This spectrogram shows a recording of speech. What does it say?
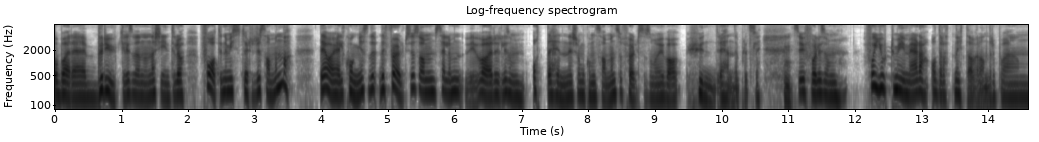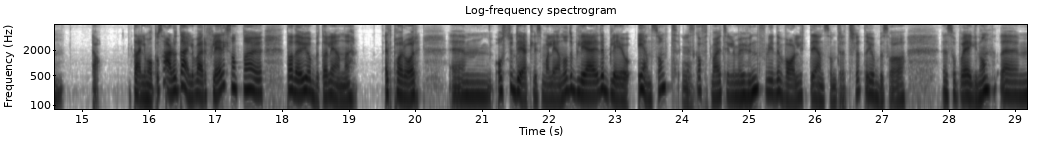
og bare bruke liksom den energien til å få til noe mye større sammen. da. Det var jo helt konge. Så det, det føltes jo som, selv om vi var liksom åtte hender som kom sammen, så føltes det som om vi var 100 hender plutselig. Så vi får liksom får gjort mye mer da, og dratt nytte av hverandre på en ja, deilig måte. Og så er det jo deilig å være flere. ikke sant? Jeg da hadde jeg jo jobbet alene et par år. Um, og studert liksom alene. Og det ble, det ble jo ensomt. Jeg skaffet meg til og med hund, fordi det var litt ensomt rett og slett å jobbe så, så på egen hånd. Um,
